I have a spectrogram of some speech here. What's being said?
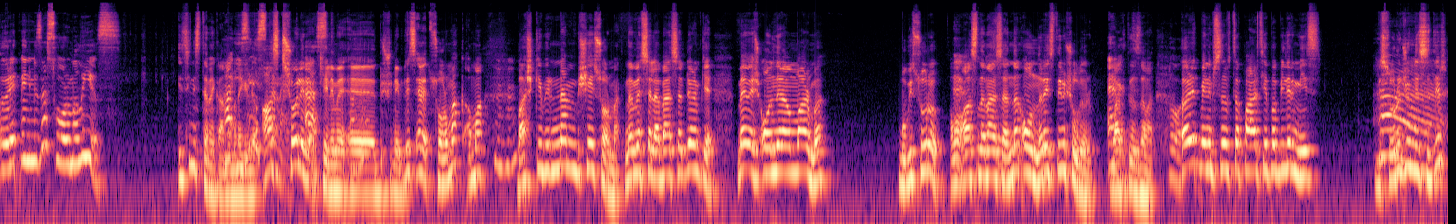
öğretmenimize sormalıyız. İzin istemek anlamına izin geliyor. istemek. Ask şöyle bir Ask. kelime e, düşünebiliriz. Evet sormak ama başka birinden bir şey sormak. Ne mesela ben sana diyorum ki Memeş 10 liran var mı? Bu bir soru. Ama Evet, aslında ben senden 10 lira istemiş oluyorum. Evet, Baktığın zaman. doğru. Öğretmenim sınıfta parti yapabilir miyiz? Bir Ha, soru cümlesidir.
